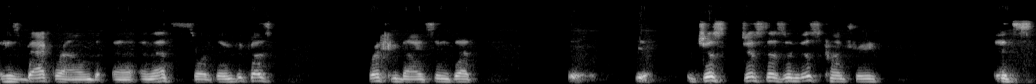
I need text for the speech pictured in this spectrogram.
his background uh, and that sort of thing because recognizing that uh, just just as in this country, it's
